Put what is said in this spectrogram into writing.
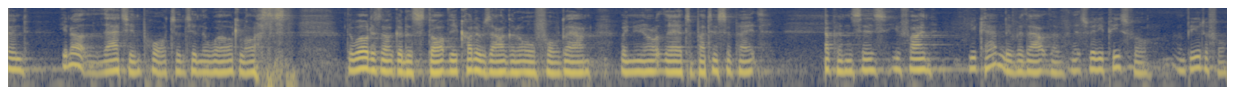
And you're not that important in the world, Lawrence. the world is not going to stop. The economies aren't going to all fall down when you're not there to participate. What happens is you find you can live without them. and It's really peaceful and beautiful.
